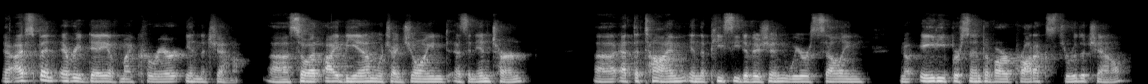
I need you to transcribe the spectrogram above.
Yeah, I've spent every day of my career in the channel. Uh, so at IBM, which I joined as an intern, uh, at the time in the PC division, we were selling you know 80% of our products through the channel.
